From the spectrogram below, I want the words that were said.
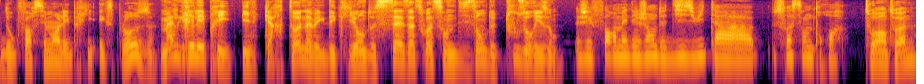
Donc forcément, les prix explosent. Malgré les prix, ils cartonnent avec des clients de 16 à 70 ans de tous horizons. J'ai formé des gens de 18 à 63. Toi, Antoine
